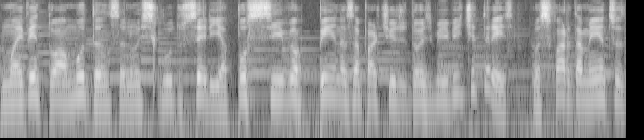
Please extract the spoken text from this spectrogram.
uma eventual mudança no escudo seria possível apenas a partir de 2023. Os fardamentos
